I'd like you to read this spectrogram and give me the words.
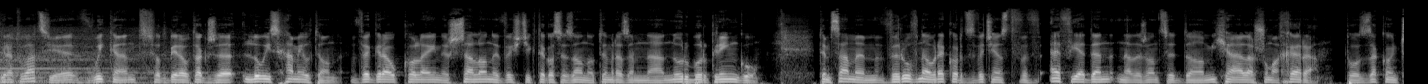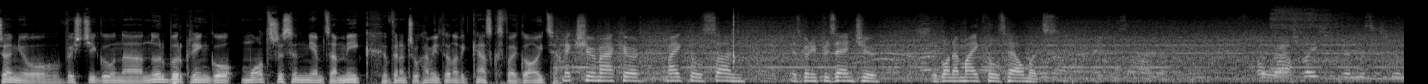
Gratulacje w weekend odbierał także Lewis Hamilton. Wygrał kolejny szalony wyścig tego sezonu, tym razem na Nürburgringu. Tym samym wyrównał rekord zwycięstw w F1 należący do Michaela Schumachera. Po zakończeniu wyścigu na Nürburgringu młodszy syn Niemca Mick wręczył Hamiltonowi kask swojego ojca. Mick Schumacher, Michael's son, is going to present you with one of Michael's helmets. Congratulations, and this is from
